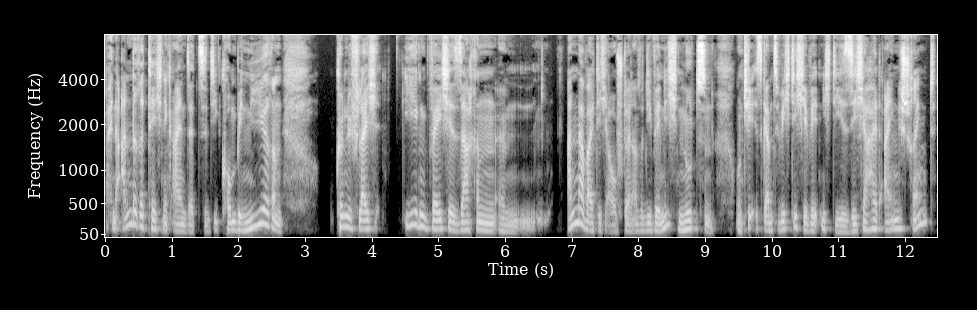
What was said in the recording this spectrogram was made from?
eine andere Technik einsetzen, die kombinieren? Können wir vielleicht irgendwelche Sachen ähm, anderweitig aufstellen, also die wir nicht nutzen. Und hier ist ganz wichtig, hier wird nicht die Sicherheit eingeschränkt.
